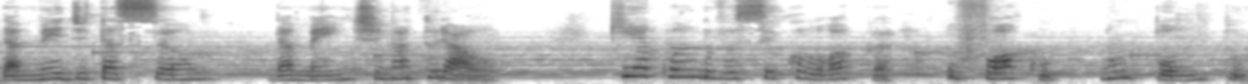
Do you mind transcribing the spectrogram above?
da meditação da mente natural, que é quando você coloca o foco num ponto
